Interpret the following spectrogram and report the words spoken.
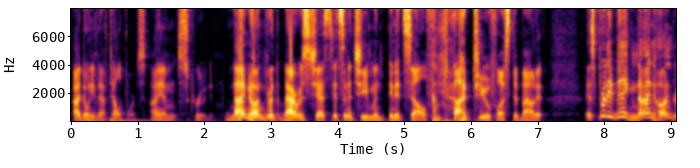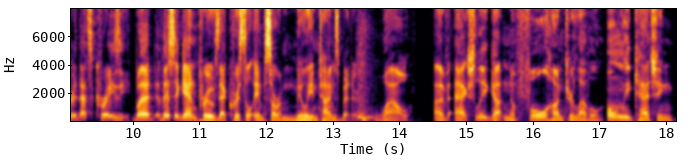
I don't even have teleports. I am screwed. 900th Barrows chest. It's an achievement in itself. I'm not too fussed about it. It's pretty big, 900. That's crazy. But this again proves that crystal imps are a million times better. Wow. I've actually gotten a full hunter level, only catching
